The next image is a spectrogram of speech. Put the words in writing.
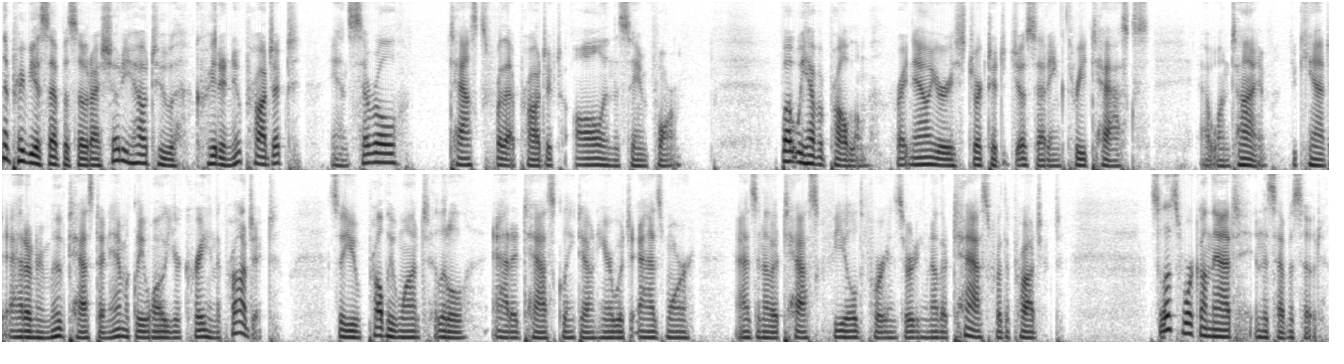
the previous episode, I showed you how to create a new project and several tasks for that project all in the same form. But we have a problem. Right now, you're restricted to just adding three tasks at one time. You can't add and remove tasks dynamically while you're creating the project. So you probably want a little added task link down here, which adds more, adds another task field for inserting another task for the project. So let's work on that in this episode.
